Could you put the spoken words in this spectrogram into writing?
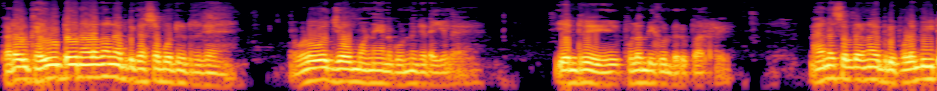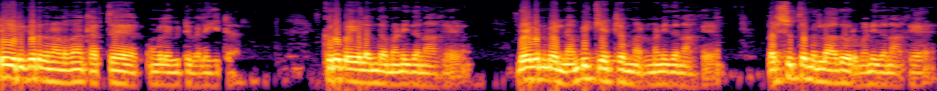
கடவுள் கைவிட்டதுனாலதான் நான் இப்படி கஷ்டப்பட்டுட்டு இருக்கேன் எவ்வளவோ ஜோம் பண்ண எனக்கு ஒண்ணும் கிடைக்கல என்று புலம்பிக் கொண்டிருப்பார்கள். நான் என்ன சொல்றேன்னா இப்படி புலம்பிக்கிட்டே இருக்கிறதுனாலதான் கர்த்தர் உங்களை விட்டு விலகிட்டார். கிருபை இழந்த மனிதனாக தேவன் மேல் நம்பிக்கையற்ற மனிதனாக பரிசுத்தம் இல்லாத ஒரு மனிதனாக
